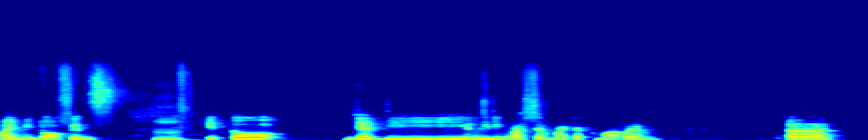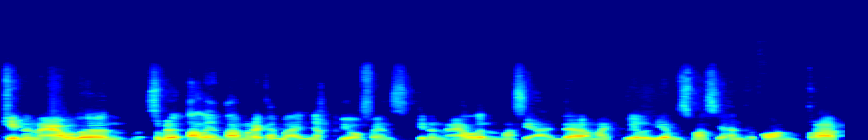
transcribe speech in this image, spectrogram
Miami Dolphins Hmm. itu jadi leading rusher mereka kemarin. Uh, Keenan Allen sebenarnya talenta mereka banyak di offense. Keenan Allen masih ada, Mike Williams masih under kontrak,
